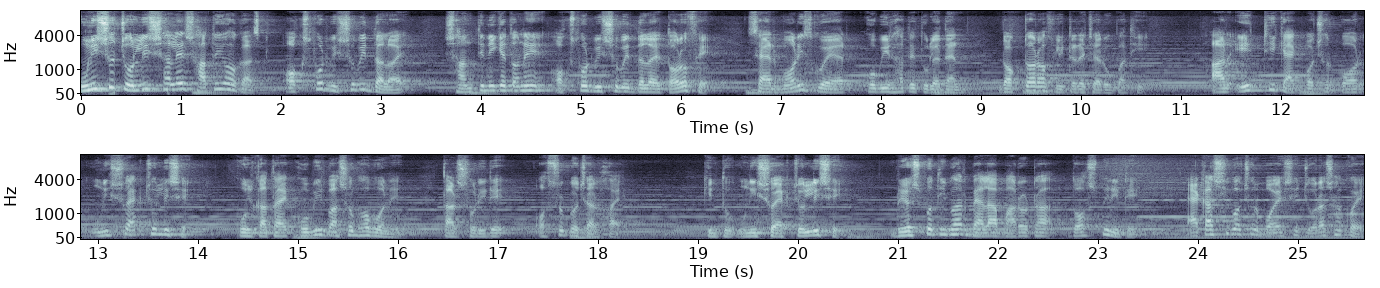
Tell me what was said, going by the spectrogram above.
উনিশশো চল্লিশ সালের সাতই অগাস্ট অক্সফোর্ড বিশ্ববিদ্যালয় শান্তিনিকেতনে অক্সফোর্ড বিশ্ববিদ্যালয়ের তরফে স্যার মরিস গোয়ার কবির হাতে তুলে দেন ডক্টর অফ লিটারেচার উপাধি। আর এর ঠিক এক বছর পর উনিশশো একচল্লিশে কলকাতায় কবির বাসভবনে তার শরীরে অস্ত্রোপচার হয়। কিন্তু উনিশশো একচল্লিশে বৃহস্পতিবার বেলা বারোটা দশ মিনিটে একাশি বছর বয়সে জোড়াসাঁকোয়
